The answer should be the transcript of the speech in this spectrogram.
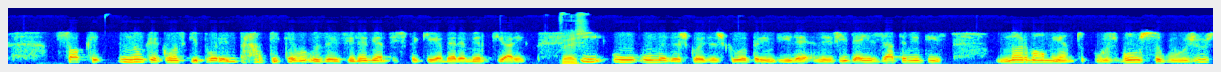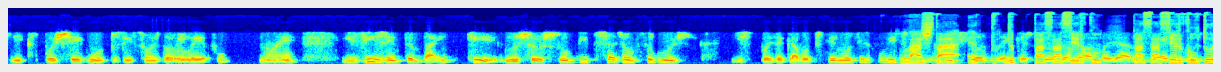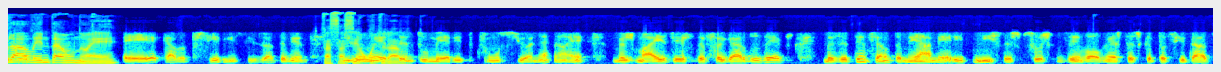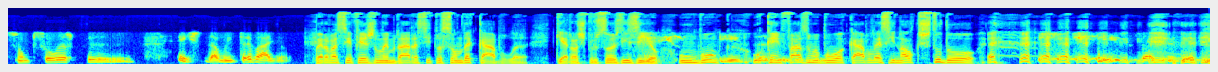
Só que nunca consegui pôr em prática os ensinamentos. Isto aqui é meramente teórico. Pois. E um, uma das coisas que eu aprendi na vida é exatamente isso. Normalmente, os bons sabujos, e que depois chegam a posições de relevo, não é? Exigem também que nos seus súbditos sejam sabujos. Isto depois acaba por ser um círculo vicioso. Lá está, é passa, a ser, a passa a ser cultural então, não é? É, acaba por ser isso, exatamente. Passa a ser e não é cultural. é tanto o mérito que funciona, não é? Mas mais este afagar dos egos. Mas atenção, também há mérito nisto. As pessoas que desenvolvem estas capacidades são pessoas que isto dá muito trabalho. Agora você fez-me lembrar a situação da cábula, que era os professores diziam, um bom, o quem faz uma boa cábula é sinal que estudou.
